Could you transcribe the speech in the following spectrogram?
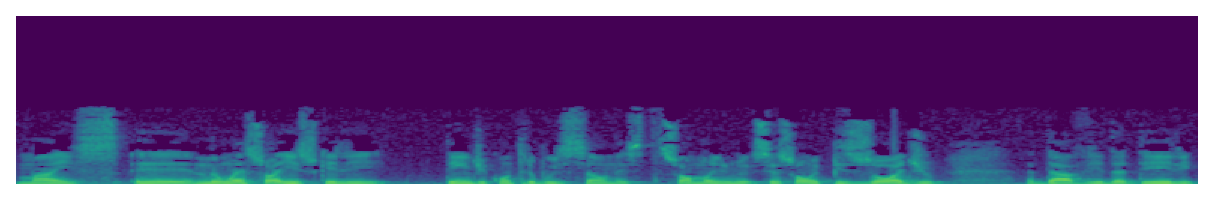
mas é, não é só isso que ele tem de contribuição, né? Esse, é só um episódio da vida dele,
